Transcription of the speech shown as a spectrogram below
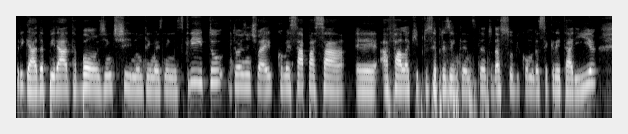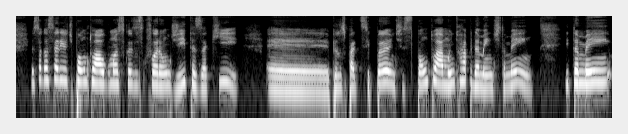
Obrigada, Pirata. Bom, a gente não tem mais nenhum inscrito, então a gente vai começar a passar é, a fala aqui para os representantes, tanto da SUB como da secretaria. Eu só gostaria de pontuar algumas coisas que foram ditas aqui é, pelos participantes, pontuar muito rapidamente também, e também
